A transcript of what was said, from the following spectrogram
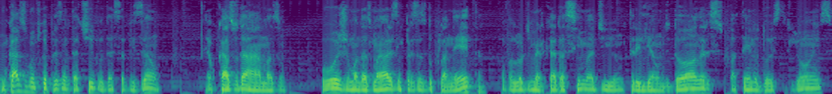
Um caso muito representativo dessa visão é o caso da Amazon. Hoje, uma das maiores empresas do planeta, com valor de mercado acima de um trilhão de dólares, batendo 2 trilhões.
